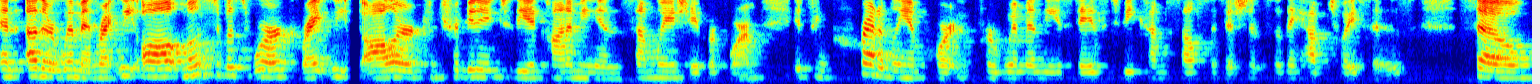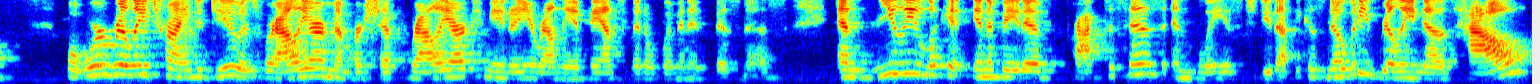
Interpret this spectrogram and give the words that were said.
and other women, right? We all, most of us work, right? We all are contributing to the economy in some way, shape, or form. It's incredibly important for women these days to become self sufficient so they have choices. So, what we're really trying to do is rally our membership, rally our community around the advancement of women in business, and really look at innovative practices and ways to do that because nobody really knows how.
